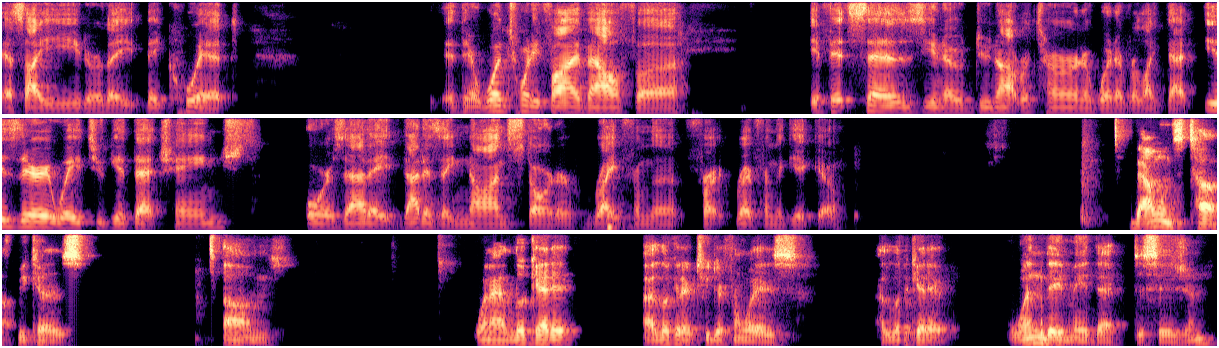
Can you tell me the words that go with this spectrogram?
SIE'd or they they quit, their 125 alpha, if it says, you know, do not return or whatever like that, is there a way to get that changed? Or is that a that is a non-starter right from the right from the get-go? that one's tough because um, when I look at it, I look at it two different ways. I look at it when they made that decision,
